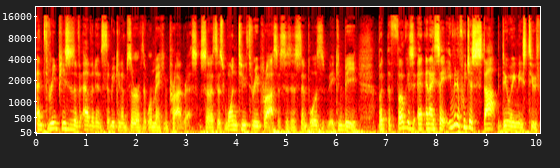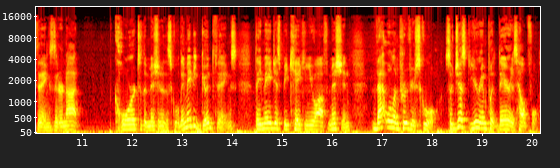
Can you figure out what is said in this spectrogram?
and three pieces of evidence that we can observe that we're making progress. So it's this one, two, three process. It's as simple as it can be. But the focus, and I say, even if we just stop doing these two things that are not core to the mission of the school, they may be good things, they may just be taking you off mission that will improve your school. So just your input there is helpful.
